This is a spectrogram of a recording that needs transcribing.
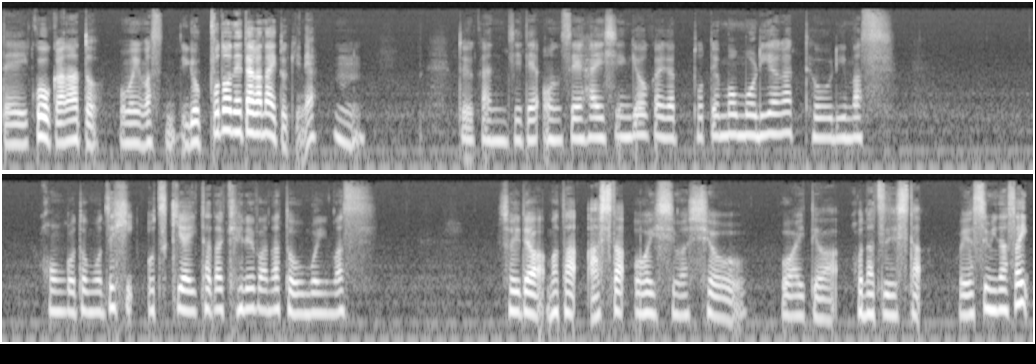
ていこうかなと思います。よっぽどネタがない時ね。うん。という感じで音声配信業界がとても盛り上がっております。今後ともぜひお付き合いいただければなと思います。それではまた明日お会いしましょう。お相手は小夏でした。おやすみなさい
